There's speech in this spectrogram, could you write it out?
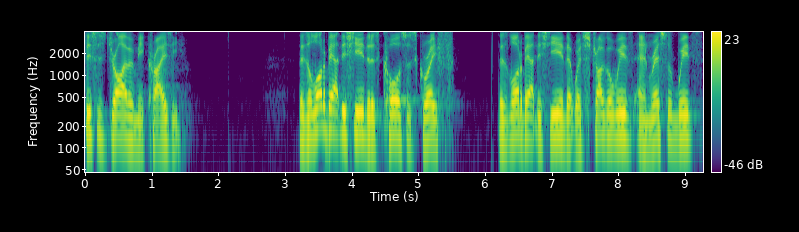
This is driving me crazy. There's a lot about this year that has caused us grief. There's a lot about this year that we've struggled with and wrestled with.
